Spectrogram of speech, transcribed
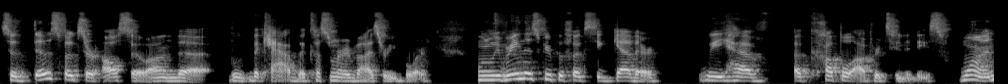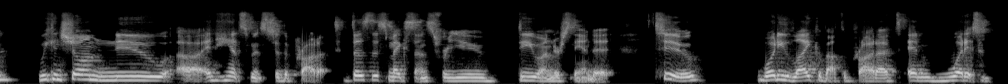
So those folks are also on the the CAB, the Customer Advisory Board. When we bring this group of folks together, we have a couple opportunities. One, we can show them new uh, enhancements to the product. Does this make sense for you? Do you understand it? Two, what do you like about the product and what is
